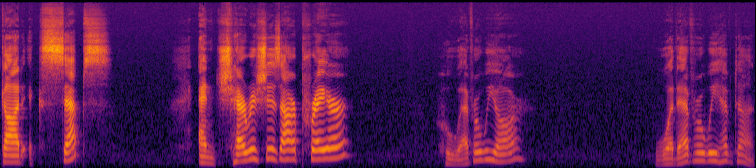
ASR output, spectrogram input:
God accepts and cherishes our prayer, whoever we are, whatever we have done.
